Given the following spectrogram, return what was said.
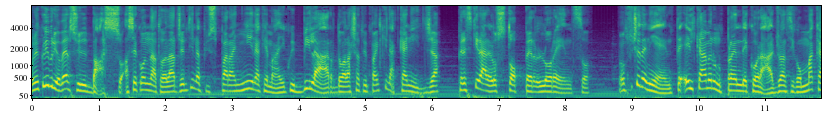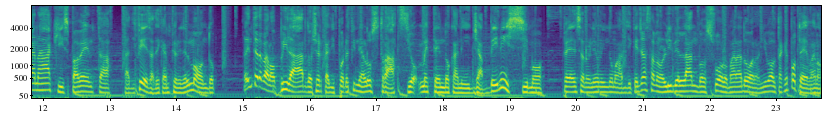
Un equilibrio verso il basso, assecondato dall'Argentina più sparagnina che mai, in cui Bilardo ha lasciato in panchina Caniggia per schierare lo stopper Lorenzo. Non succede niente e il Camerun prende coraggio, anzi con Makanaki spaventa la difesa dei campioni del mondo. All'intervallo Bilardo cerca di porre fine allo strazio mettendo Caniggia. Benissimo, pensano i leoni indomabili che già stavano livellando al suolo Maradona ogni volta che potevano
